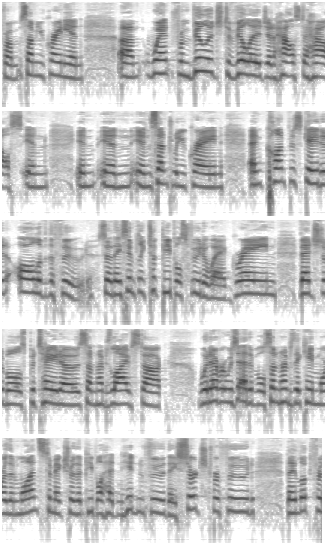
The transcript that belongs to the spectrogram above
from some Ukrainian, um, went from village to village and house to house in, in, in, in central Ukraine and confiscated all of the food. So they simply took people's food away grain, vegetables, potatoes, sometimes livestock, whatever was edible. Sometimes they came more than once to make sure that people hadn't hidden food. They searched for food. They looked for,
